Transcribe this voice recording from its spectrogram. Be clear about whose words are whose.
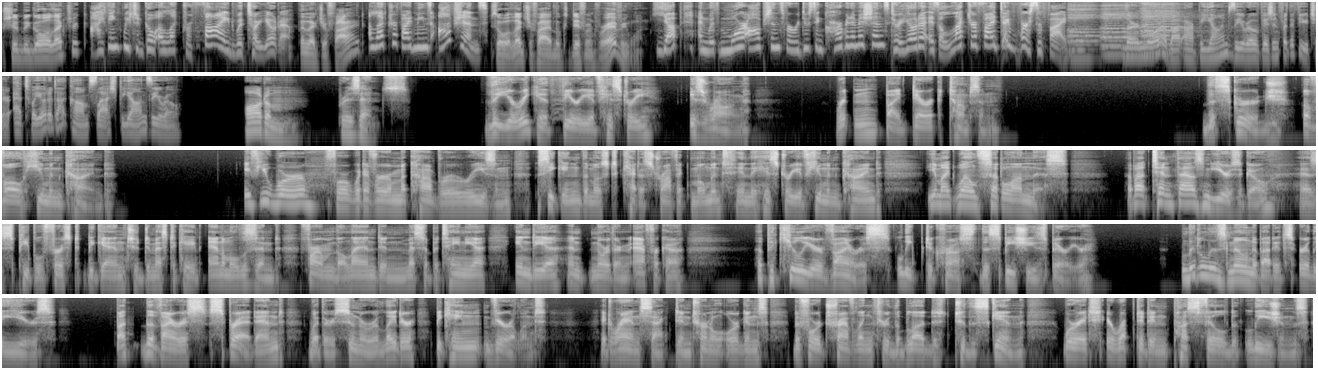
Speaker 1: Should we go electric?
Speaker 2: I think we should go electrified with Toyota.
Speaker 1: Electrified?
Speaker 2: Electrified means options.
Speaker 1: So electrified looks different for everyone.
Speaker 2: Yup, and with more options for reducing carbon emissions, Toyota is electrified diversified.
Speaker 3: Learn more about our Beyond Zero vision for the future at toyota.com slash beyond zero.
Speaker 4: Audm presents
Speaker 5: The Eureka Theory of History is Wrong. Written by Derek Thompson. The Scourge of All Humankind. If you were, for whatever macabre reason, seeking the most catastrophic moment in the history of humankind, you might well settle on this. About 10,000 years ago, as people first began to domesticate animals and farm the land in Mesopotamia, India, and northern Africa, a peculiar virus leaped across the species barrier. Little is known about its early years, but the virus spread and, whether sooner or later, became virulent. It ransacked internal organs before traveling through the blood to the skin, where it erupted in pus filled lesions.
